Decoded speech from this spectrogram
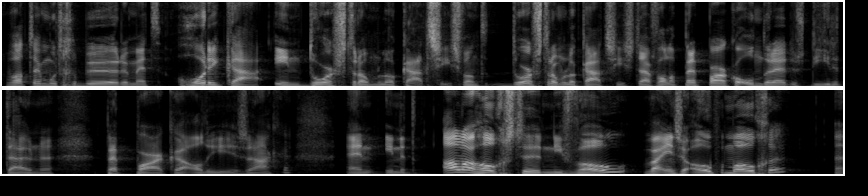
wat er moet gebeuren met horeca in doorstroomlocaties. Want doorstroomlocaties, daar vallen pretparken onder, hè, dus dierentuinen, petparken, al die zaken. En in het allerhoogste niveau waarin ze open mogen, eh,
